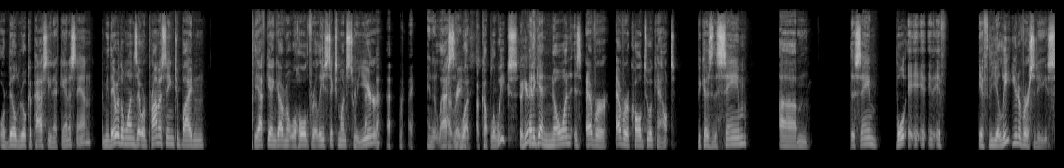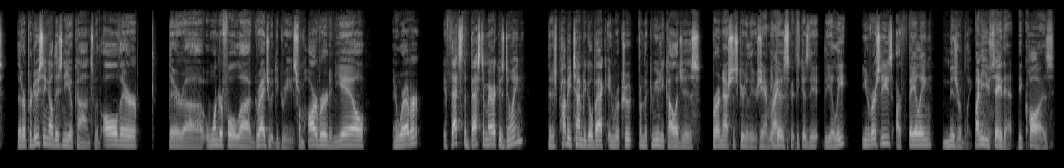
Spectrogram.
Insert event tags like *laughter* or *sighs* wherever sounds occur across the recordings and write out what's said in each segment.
or build real capacity in Afghanistan. I mean, they were the ones that were promising to Biden the Afghan government will hold for at least six months to a year, *laughs* right. and it lasted what a couple of weeks. So and again, no one is ever ever called to account because the same, um, the same bull. If if the elite universities that are producing all these neocons with all their their uh, wonderful uh, graduate degrees from Harvard and Yale and wherever, if that's the best America's doing, then it's probably time to go back and recruit from the community colleges for our national security leadership Damn because because- because the, the elite universities are failing miserably. Funny you say that because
